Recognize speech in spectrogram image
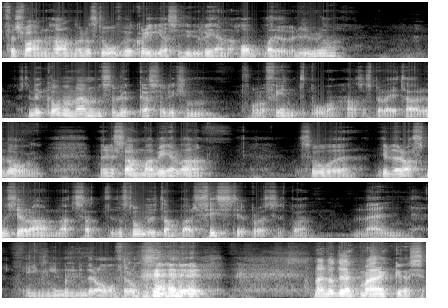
försvann han och då stod vi och kliade oss i huvudet igen. Jaha, vad gör vi nu då? Efter mycket om och men så lyckas vi liksom få något fint på han som spelar gitarr idag. Men i samma veva så eh, ville Rasmus göra annat så att då stod vi utan basist helt plötsligt bara. Men inget, inget bra för oss. Men då dök Marcus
